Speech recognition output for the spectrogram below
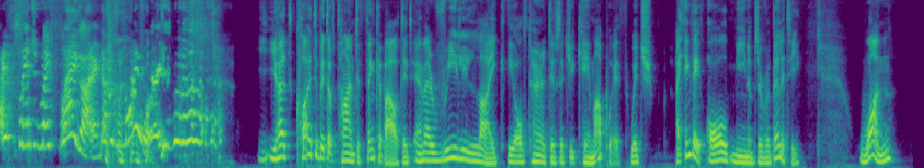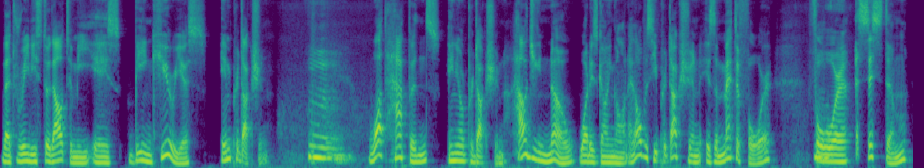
I I planted my flag on it. That was my word. you had quite a bit of time to think about it, and I really like the alternatives that you came up with, which I think they all mean observability. One that really stood out to me is being curious in production. Hmm. What happens in your production? How do you know what is going on? And obviously, production is a metaphor for a system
